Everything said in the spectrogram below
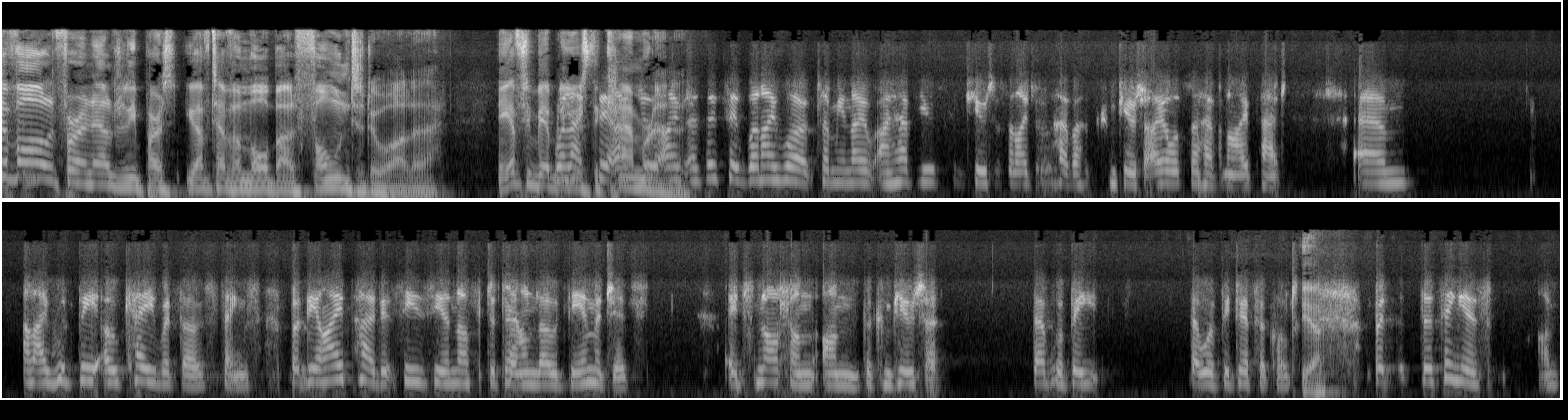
of all, for an elderly person, you have to have a mobile phone to do all of that. You have to be able Well, to use the actually, I camera. I, as I said, when I worked, I mean, I, I have used computers, and I do have a computer. I also have an iPad, um, and I would be okay with those things. But the iPad, it's easy enough to download the images. It's not on, on the computer. That would be that would be difficult. Yeah. But the thing is, I'm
